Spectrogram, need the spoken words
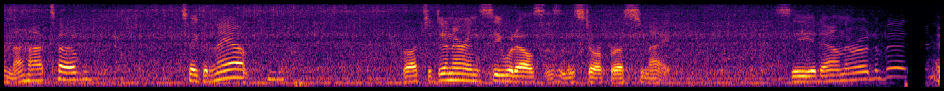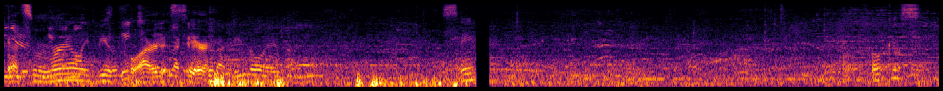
in the hot tub, take a nap, go out to dinner and see what else is in store for us tonight. See you down the road in a bit. I got some really beautiful artists here. See? Focus.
